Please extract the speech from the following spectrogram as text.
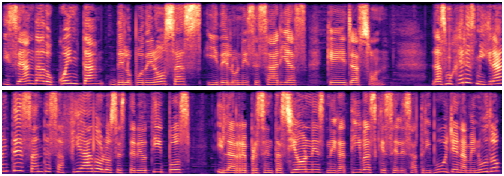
y se han dado cuenta de lo poderosas y de lo necesarias que ellas son. Las mujeres migrantes han desafiado los estereotipos y las representaciones negativas que se les atribuyen a menudo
